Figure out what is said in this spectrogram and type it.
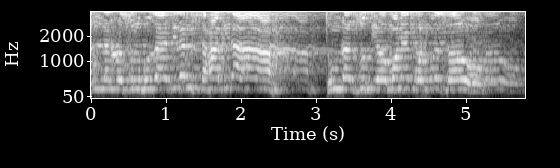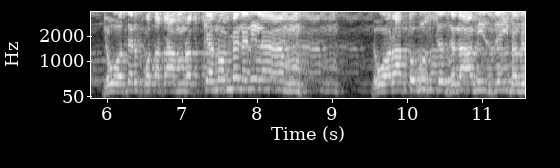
আল্লাহর রসুল বুঝাই দিলেন, সাহাবিরা, তোমরা যদিও মনে করতেছো যে ওদের কথাটা আমরা কেন মেনে নিলাম ওরা তো বুঝতেছে না, আমি যেইভাবে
